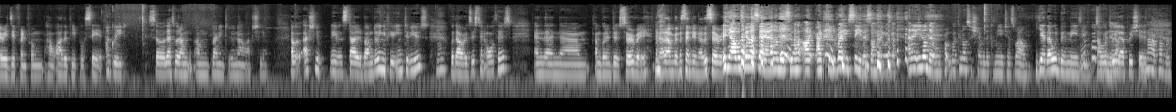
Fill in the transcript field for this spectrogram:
very different from how other people see it Agreed. so that's what i'm, I'm planning to do now actually i've actually even started but i'm doing a few interviews Yeah. with our existing authors and then um, i'm going to do a survey and i'm going to send you another survey Yeah, I was gonna say. I know this. I, I could already see that something was going. And you know, then we can also share with the community as well. yeah that would be amazing Yeah, of course i we would can do really that. appreciate It's it not a problem.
